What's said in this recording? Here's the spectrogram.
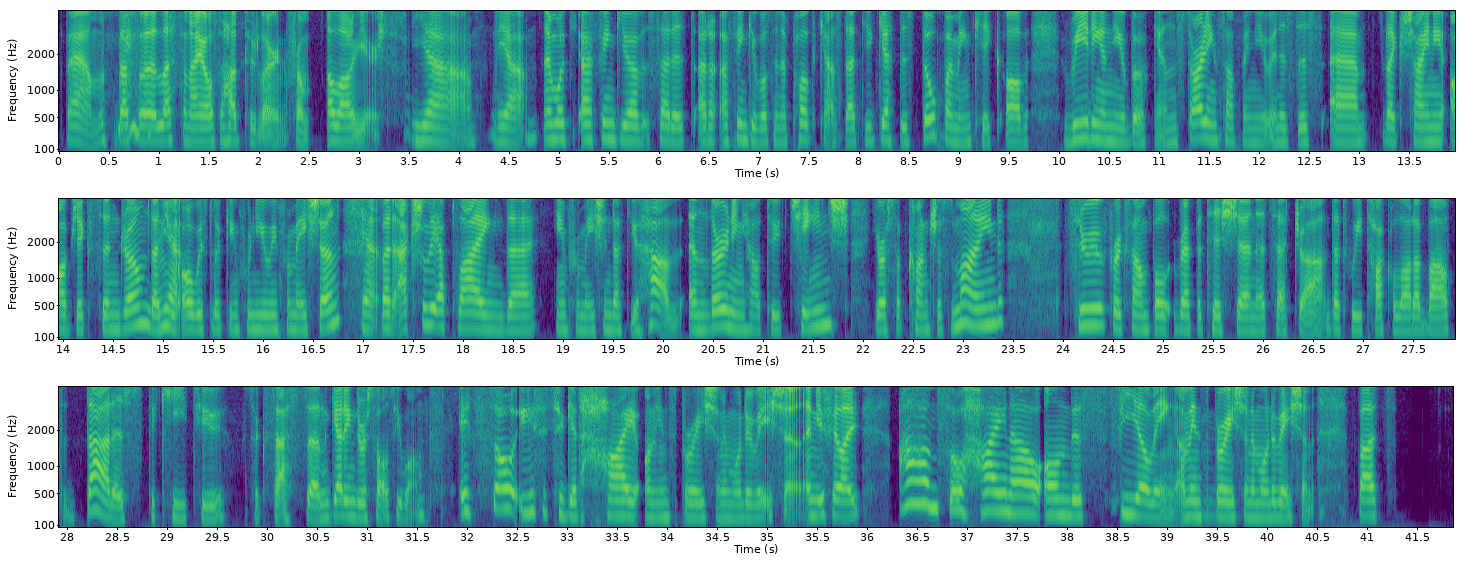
Bam. That's a lesson I also had to learn from a lot of years. Yeah, yeah. And what I think you have said it, I, don't, I think it was in a podcast that you get this dopamine kick of reading a new book and starting something new. And it's this um, like shiny object syndrome that Yeah. you're always looking for new information, Yeah. but actually applying the information that you have and learning how to change your subconscious mind through, for example, repetition, etc., that we talk a lot about. That is the key to success and getting the results you want. It's so easy to get high on inspiration and motivation, and you feel like, ah, I'm so high now on this feeling of inspiration and motivation. But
